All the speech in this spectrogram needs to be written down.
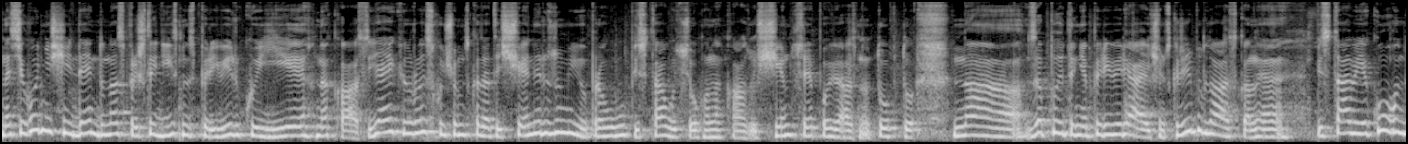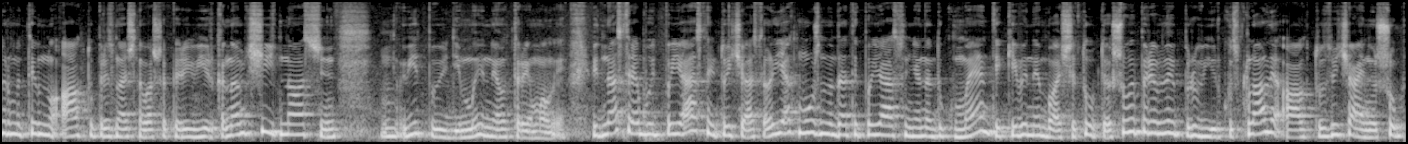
На сьогоднішній день до нас прийшли дійсно з перевіркою є наказ. Я, як юрист, хочу вам сказати, що я не розумію правову підставу цього наказу, з чим це пов'язано. Тобто на запитання перевіряючим, скажіть, будь ласка, на підставі якого нормативного акту призначена ваша перевірка? Навчіть нас відповіді ми не отримали. Від нас требують пояснень той час, але як можна надати пояснення на документ, який ви не бачите? Тобто, якщо ви перевели провірку, склали акт, то звичайно, щоб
